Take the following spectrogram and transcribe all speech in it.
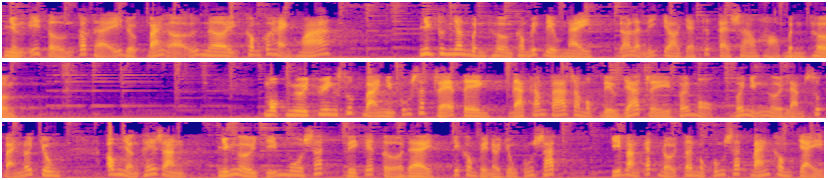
những ý tưởng có thể được bán ở nơi không có hàng hóa. Nhưng thương nhân bình thường không biết điều này, đó là lý do giải thích tại sao họ bình thường. Một người chuyên xuất bản những cuốn sách rẻ tiền đã khám phá ra một điều giá trị với một với những người làm xuất bản nói chung. Ông nhận thấy rằng những người chỉ mua sách vì cái tựa đề chứ không vì nội dung cuốn sách. Chỉ bằng cách đổi tên một cuốn sách bán không chạy,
